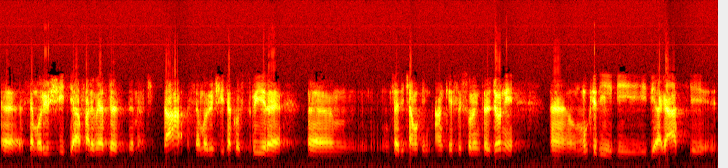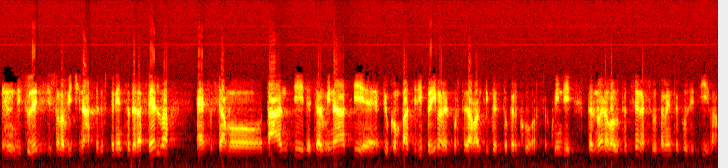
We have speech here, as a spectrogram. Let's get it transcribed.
eh, siamo riusciti a fare emergere la città, siamo riusciti a costruire, ehm, cioè diciamo che anche se solo in tre giorni eh, un mucchio di, di, di, ragazzi, di studenti si sono avvicinati all'esperienza della selva adesso siamo tanti, determinati e più compatti di prima nel portare avanti questo percorso. Quindi per noi la valutazione è assolutamente positiva.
